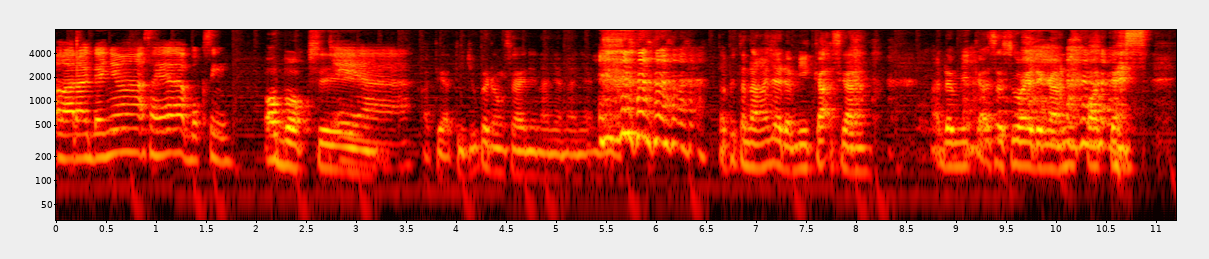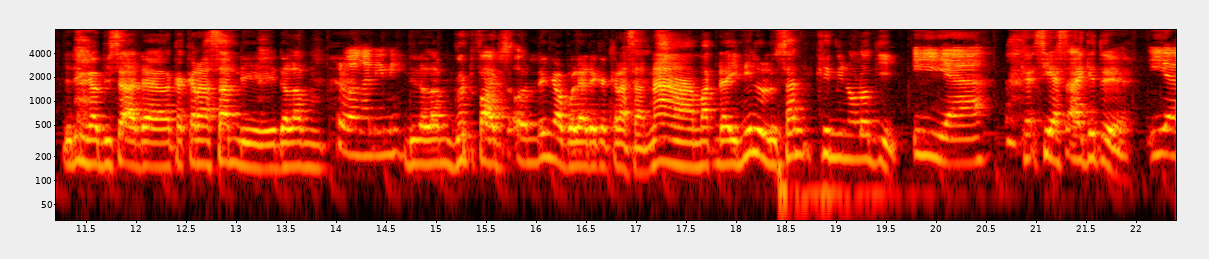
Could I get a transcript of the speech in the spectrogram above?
Olahraganya saya boxing. Oh boxing. Iya. Hati-hati juga dong saya ini nanya-nanya. Tapi tenang aja ada Mika sekarang. Ada Mika sesuai dengan podcast. Jadi nggak bisa ada kekerasan di dalam ruangan ini. di dalam good vibes only nggak boleh ada kekerasan. Nah, Magda ini lulusan kriminologi, Iya, kayak CSI gitu ya, iya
